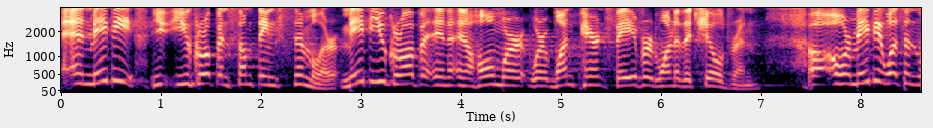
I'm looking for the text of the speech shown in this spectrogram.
And maybe you, you grew up in something similar. Maybe you grew up in, in a home where, where one parent favored one of the children. Uh, or maybe it wasn't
